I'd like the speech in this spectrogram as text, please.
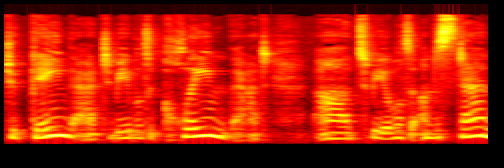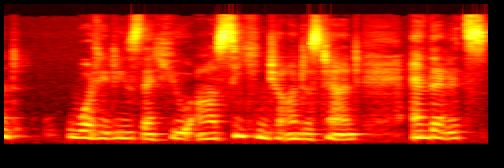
to gain that, to be able to claim that, uh, to be able to understand what it is that you are seeking to understand. And that it's,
